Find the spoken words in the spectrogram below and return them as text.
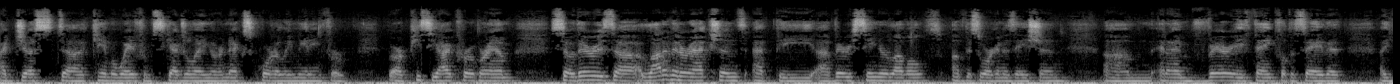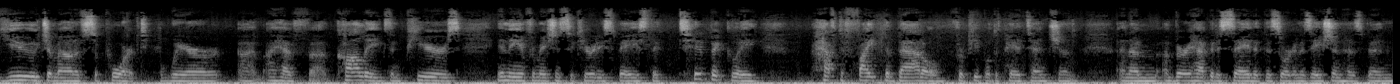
I just uh, came away from scheduling our next quarterly meeting for our PCI program. So there is a lot of interactions at the uh, very senior levels of this organization. Um, and I'm very thankful to say that a huge amount of support where um, I have uh, colleagues and peers in the information security space that typically have to fight the battle for people to pay attention. And I'm, I'm very happy to say that this organization has been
